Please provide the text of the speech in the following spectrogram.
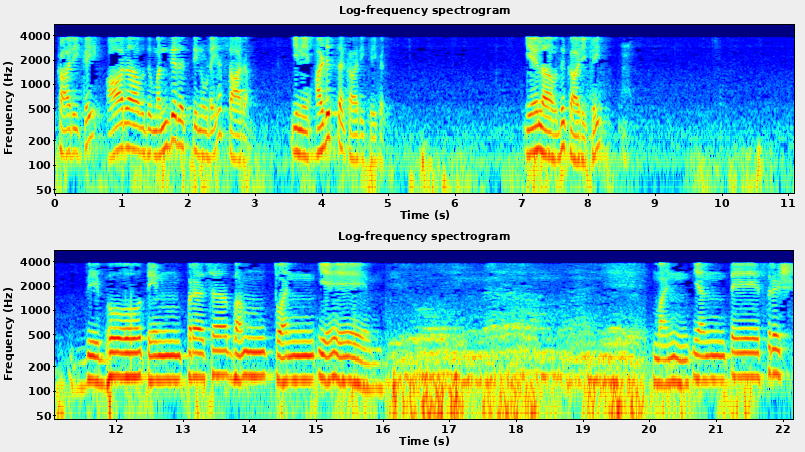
காரிகை ஆறாவது மந்திரத்தினுடைய சாரம். இனி அடுத்த காரிகைகள். ஏழாவது காரிகை विभूतिं प्रसभं त्वन्ये मन्यन्ते सृष्टिचिन्तकाः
